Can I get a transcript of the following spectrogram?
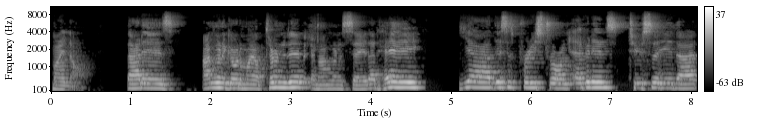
my null. That is, I'm going to go to my alternative and I'm going to say that, hey, yeah, this is pretty strong evidence to say that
